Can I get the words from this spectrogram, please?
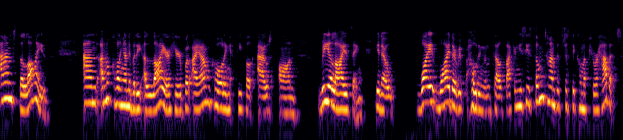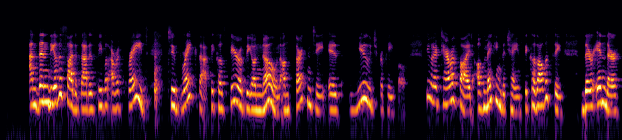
and the lies. And I'm not calling anybody a liar here, but I am calling people out on realizing, you know, why why they're holding themselves back. And you see sometimes it's just become a pure habit. And then the other side of that is people are afraid to break that because fear of the unknown uncertainty is huge for people. People are terrified of making the change because obviously they're in their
